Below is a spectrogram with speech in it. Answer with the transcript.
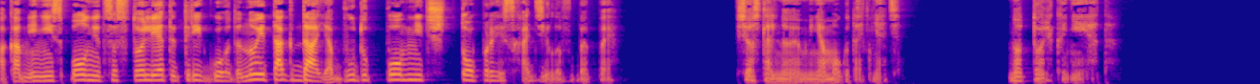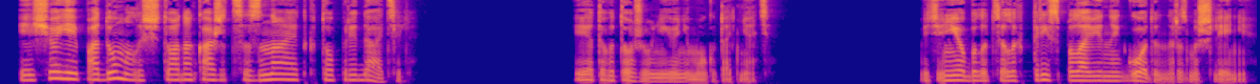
пока мне не исполнится сто лет и три года. Но и тогда я буду помнить, что происходило в БП. Все остальное у меня могут отнять. Но только не это. И еще ей подумалось, что она, кажется, знает, кто предатель. И этого тоже у нее не могут отнять. Ведь у нее было целых три с половиной года на размышление.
